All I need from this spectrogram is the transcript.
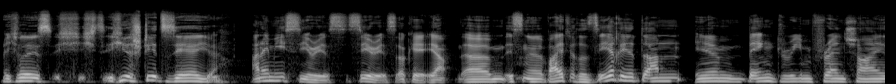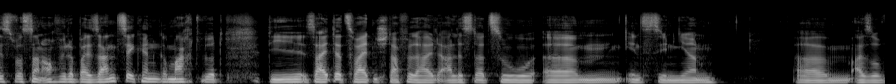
Ich weiß, ich, ich, hier steht Serie. Anime Series, Series, okay, ja. Ähm, ist eine weitere Serie dann im Bang Dream Franchise, was dann auch wieder bei Sandseken gemacht wird, die seit der zweiten Staffel halt alles dazu ähm, inszenieren. Ähm, also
